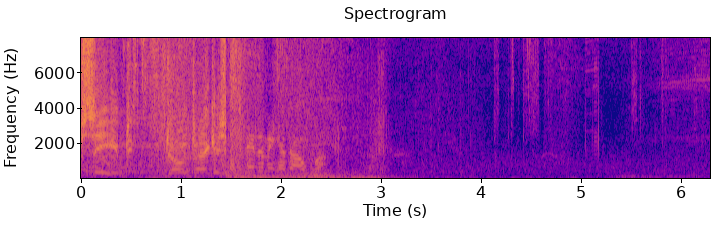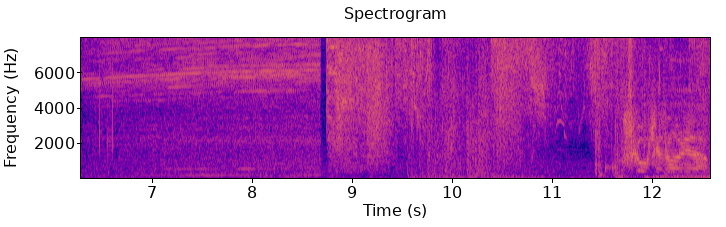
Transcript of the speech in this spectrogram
received. Drone package. Enemy has Alpha. Scorch is loaded up.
